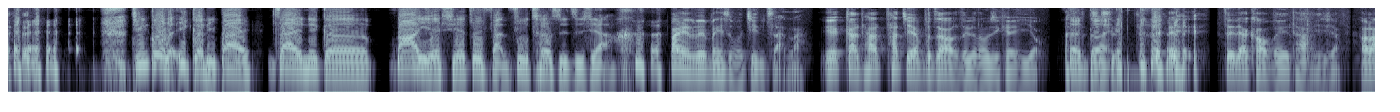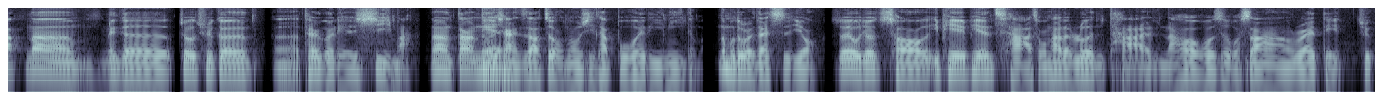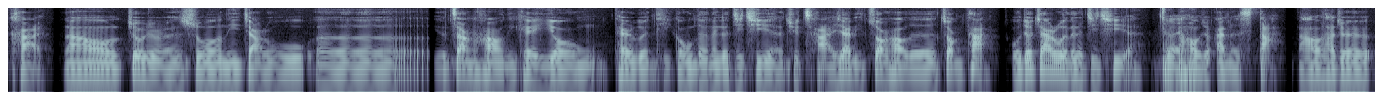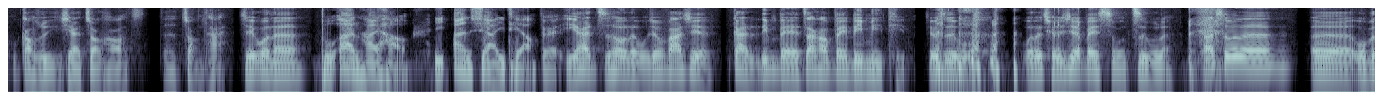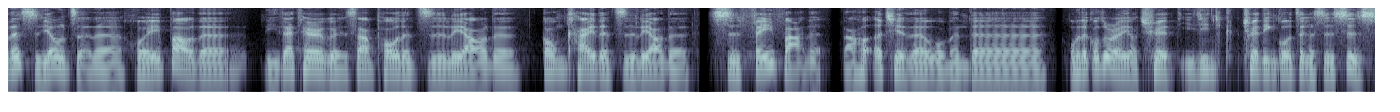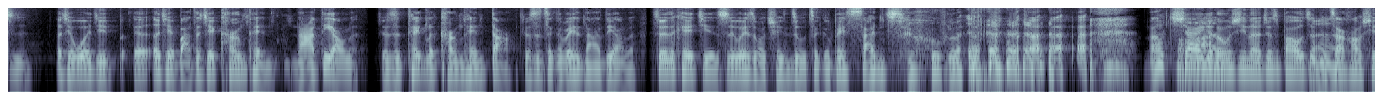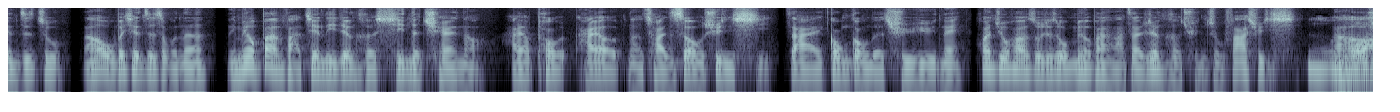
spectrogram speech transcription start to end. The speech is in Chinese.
经过了一个礼拜，在那个八爷协助反复测试之下，八爷这边没什么进展啦，因为看他他竟然不知道有这个东西可以用，对对。对这家靠背他一下，好了，那那个就去跟呃 Telegram 联系嘛。那当然你也想也知道，这种东西它不会理你的嘛。那么多人在使用，所以我就从一篇一篇查，从他的论坛，然后或是我上 Reddit 去看，然后就有人说，你假如呃你的账号，你可以用 Telegram 提供的那个机器人去查一下你账号的状态，我就加入了那个机器人，对，然后我就按了 Start。然后他就会告诉你现在账号的状态，结果呢，不按还好，一按吓一跳。对，一按之后呢，我就发现，干林北的账号被 limited，就是我 我的权限被锁住了。他说呢，呃，我们的使用者呢，回报呢，你在 Telegram 上 PO 的资料呢，公开的资料呢，是非法的。然后，而且呢，我们的我们的工作人员有确已经确定过这个是事实。而且我已经，呃，而且把这些 content 拿掉了，就是 take the content down，就是整个被拿掉了，所以这可以解释为什么群主整个被删除了。然后下一个东西呢，就是把我整个账号限制住。然后我被限制什么呢？你没有办法建立任何新的 channel。还有 PO，还有呃传送讯息在公共的区域内。换句话说，就是我没有办法在任何群组发讯息。然后，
